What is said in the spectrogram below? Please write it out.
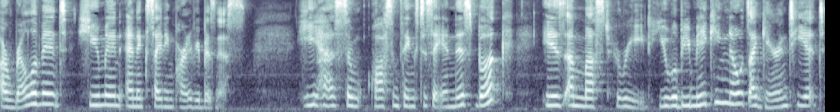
a relevant, human, and exciting part of your business. He has some awesome things to say in this book is a must read. You will be making notes, I guarantee it.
